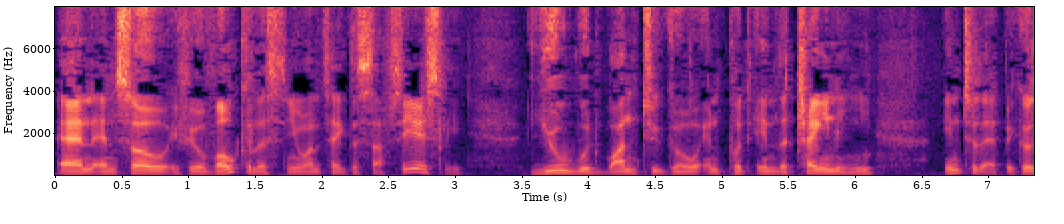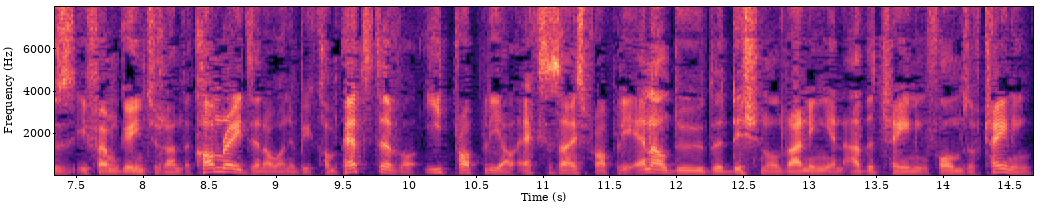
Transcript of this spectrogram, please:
and and so if you're a vocalist and you want to take this stuff seriously, you would want to go and put in the training into that because if I'm going to run the comrades and I want to be competitive, I'll eat properly, I'll exercise properly, and I'll do the additional running and other training forms of training.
